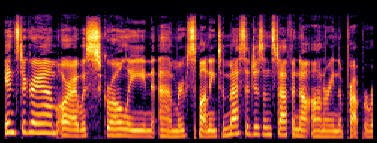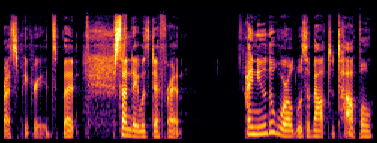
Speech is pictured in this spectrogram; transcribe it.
Instagram or I was scrolling, um, responding to messages and stuff and not honoring the proper rest periods. But Sunday was different. I knew the world was about to topple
